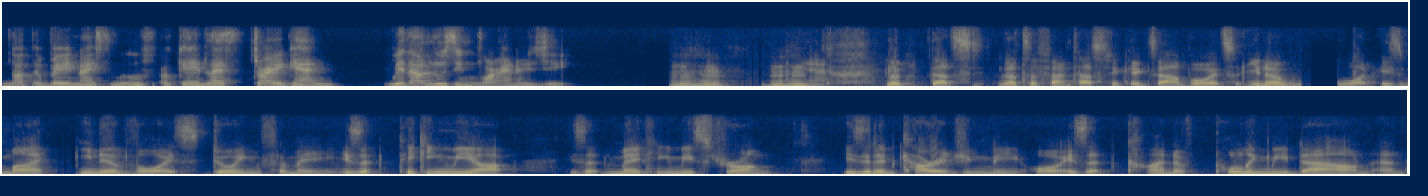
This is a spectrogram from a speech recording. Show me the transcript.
not a very nice move. Okay, let's try again without losing more energy. Mm-hmm. Mm-hmm. Yeah. Look, that's that's a fantastic example. It's you know what is my inner voice doing for me? Is it picking me up? Is it making me strong? Is it encouraging me? Or is it kind of pulling me down and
